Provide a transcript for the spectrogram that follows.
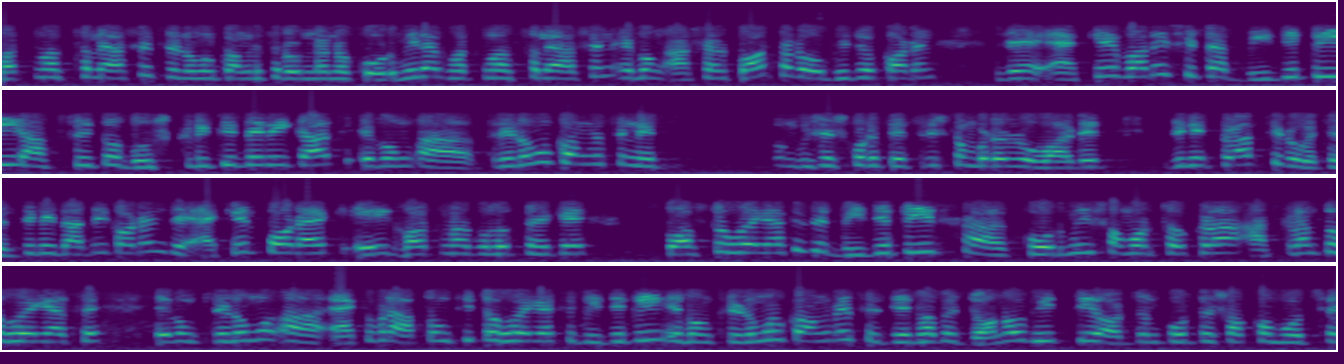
ঘটনাস্থলে আসে, তৃণমূল কংগ্রেসের অন্যান্য কর্মীরা ঘটনাস্থলে আসেন এবং আসার পর তারা অভিযোগ করেন যে একেবারে সেটা বিজেপি আশ্রিত দুষ্কৃতীদেরই কাজ এবং তৃণমূল কংগ্রেসের নেতৃত্ব বিশেষ করে তেত্রিশ নম্বরের ওয়ার্ডের যিনি প্রার্থী রয়েছেন, তিনি দাবি করেন যে একের পর এক এই ঘটনাগুলো থেকে স্পষ্ট হয়ে গেছে যে বিজেপির কর্মী সমর্থকরা আক্রান্ত হয়ে গেছে এবং তৃণমূল একেবারে আতঙ্কিত হয়ে গেছে বিজেপি এবং তৃণমূল কংগ্রেস যেভাবে জনভিত্তি অর্জন করতে সক্ষম হচ্ছে,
